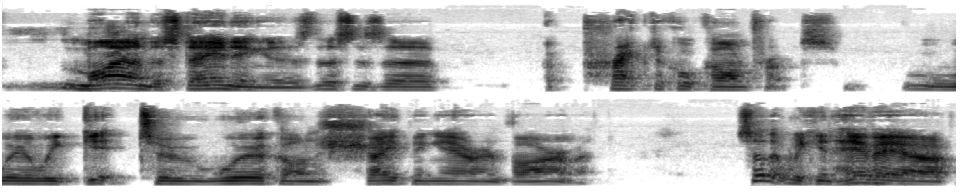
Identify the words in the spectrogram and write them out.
my understanding is this is a, a practical conference where we get to work on shaping our environment so that we can have our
